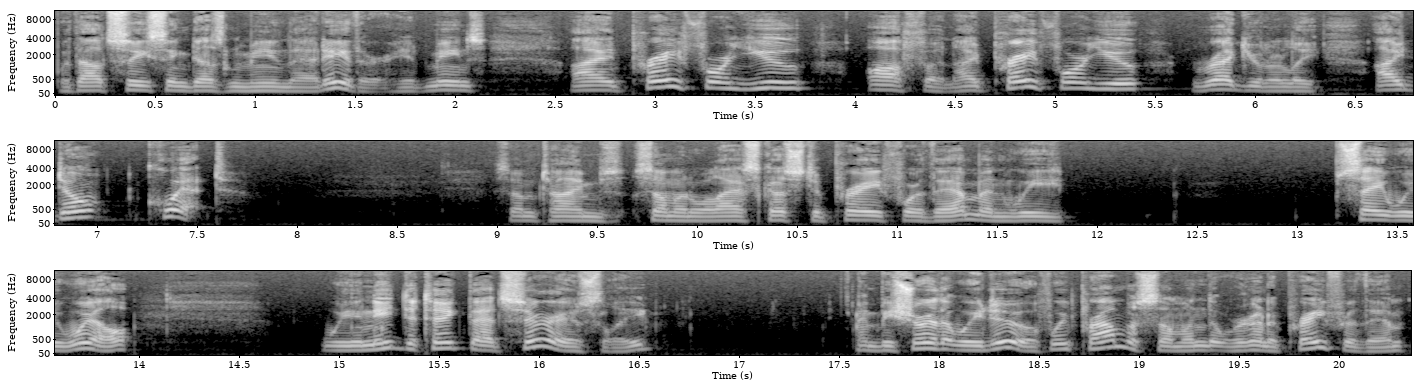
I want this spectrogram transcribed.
Without ceasing doesn't mean that either. It means I pray for you often. I pray for you regularly. I don't quit. Sometimes someone will ask us to pray for them, and we say we will, we need to take that seriously and be sure that we do. If we promise someone that we're going to pray for them,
